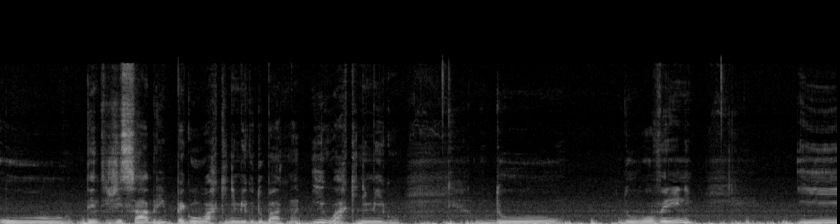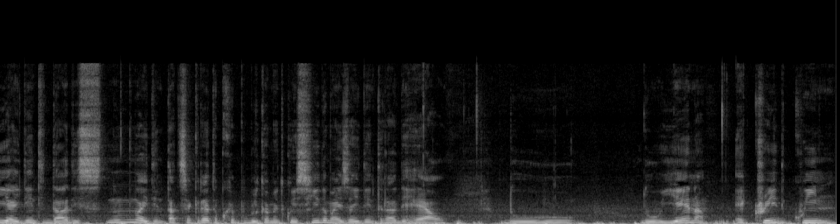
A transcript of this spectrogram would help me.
o Dentes de Sabre, pegou o arquinimigo do Batman e o arquinimigo do, do Wolverine. E a identidade, não é identidade secreta porque é publicamente conhecida, mas a identidade real do, do Iena é Creed Queen,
